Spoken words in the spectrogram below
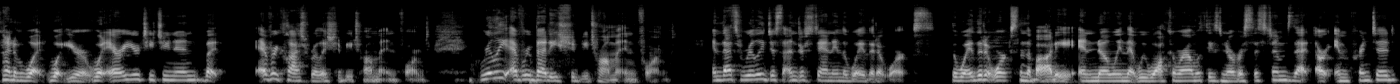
kind of what what you're what area you're teaching in. But every class really should be trauma informed. Really, everybody should be trauma informed. And that's really just understanding the way that it works, the way that it works in the body, and knowing that we walk around with these nervous systems that are imprinted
